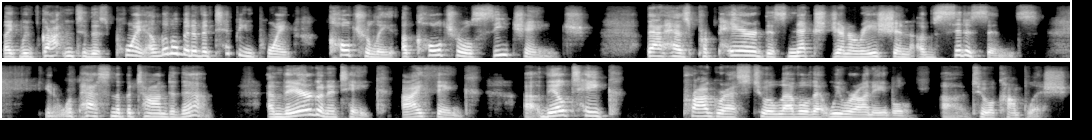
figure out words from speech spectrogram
like we've gotten to this point a little bit of a tipping point culturally a cultural sea change that has prepared this next generation of citizens you know we're passing the baton to them and they're going to take i think uh, they'll take progress to a level that we were unable uh, to accomplish,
